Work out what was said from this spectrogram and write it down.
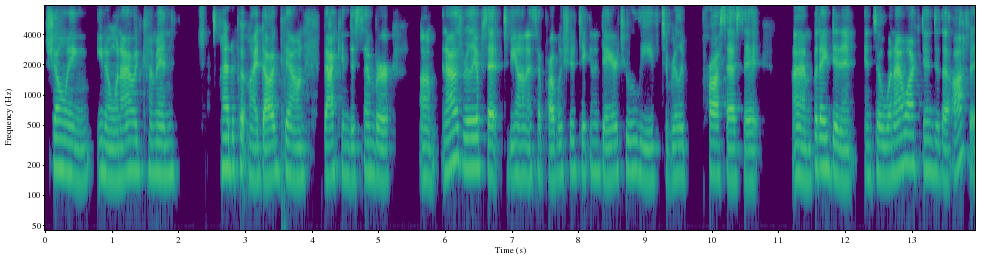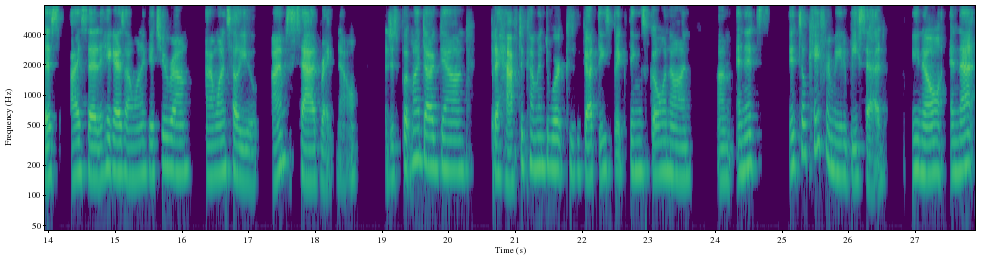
showing you know when i would come in I had to put my dog down back in December. Um, and I was really upset, to be honest. I probably should have taken a day or two of leave to really process it. Um, but I didn't. And so when I walked into the office, I said, Hey guys, I want to get you around. I want to tell you, I'm sad right now. I just put my dog down, but I have to come into work because we got these big things going on. Um, and it's it's okay for me to be sad, you know, and that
